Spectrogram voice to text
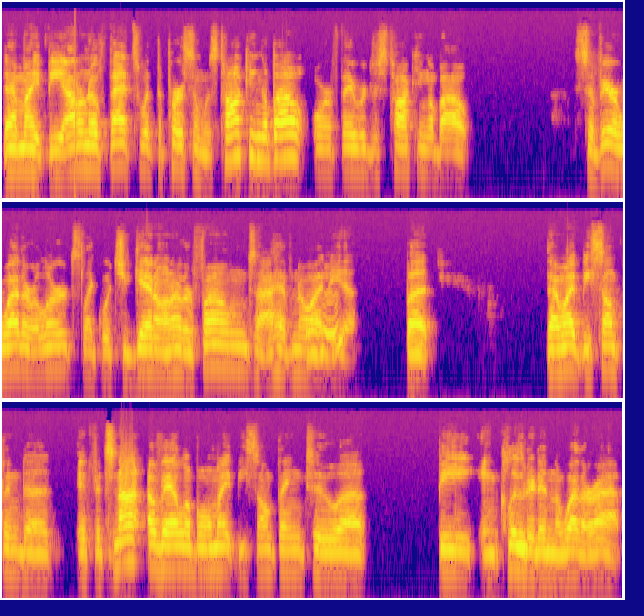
That might be. I don't know if that's what the person was talking about or if they were just talking about severe weather alerts like what you get on other phones. I have no Mhm. idea. But that might be something to if it's not available, might be something to uh, be included in the weather app.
